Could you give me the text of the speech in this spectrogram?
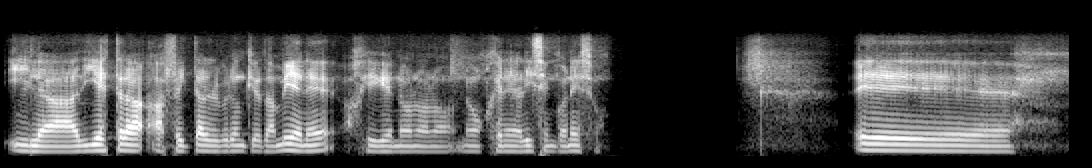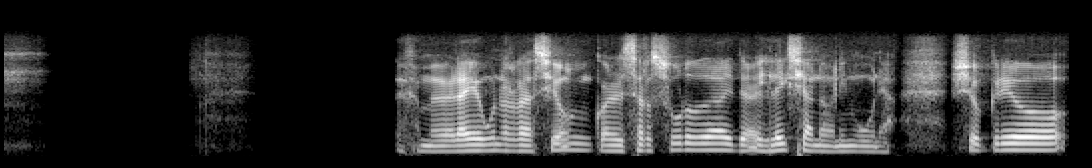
y la diestra afectar el bronquio también, ¿eh? Así que no, no, no, no generalicen con eso. Eh, ver, ¿hay alguna relación con el ser zurda y tener dislexia? No, ninguna. Yo creo...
